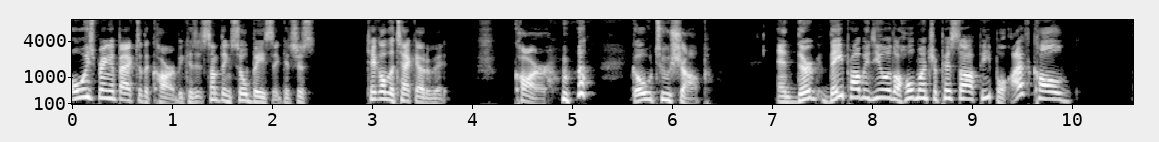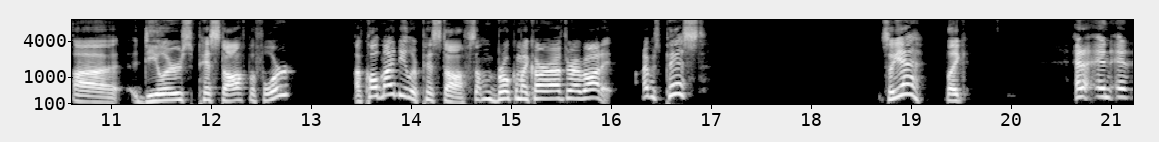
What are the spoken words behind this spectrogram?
always bring it back to the car because it's something so basic. It's just take all the tech out of it. Car. Go to shop. And they're they probably deal with a whole bunch of pissed off people. I've called uh dealers pissed off before. I've called my dealer pissed off. Something broke in my car after I bought it. I was pissed. So yeah, like and and and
